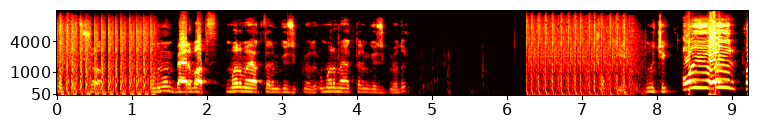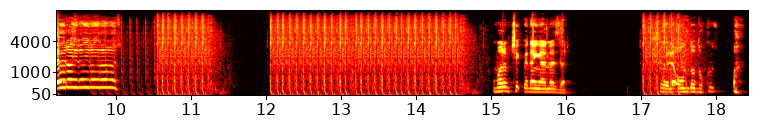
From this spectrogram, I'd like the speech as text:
Çok kötü şu an. Konumun berbat. Umarım ayaklarım gözükmüyordur. Umarım ayaklarım gözükmüyordur. Çok iyi. Bunu çek. Oy hayır. Hayır hayır hayır hayır hayır. Umarım çekmeden gelmezler. Şöyle onda 9.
